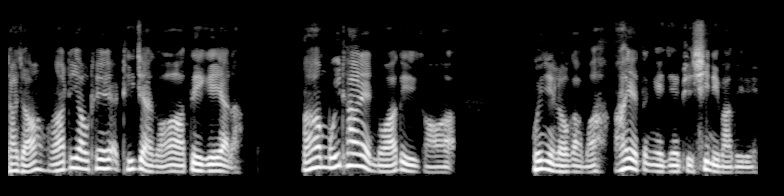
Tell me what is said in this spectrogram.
ဒါကြောင့်ငါတယောက်တည်းအထီးကျန်သွားသေခဲ့ရတာငါမွေးထားတဲ့နွားသေးကောင်ကဝိညာဉ်လောကမှာငါရဲ့တငယ်ချင်းဖြစ်ရှိနေပါသေးတယ်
